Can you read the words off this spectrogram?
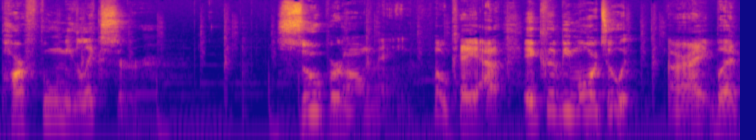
Parfum Elixir. Super long name, okay? It could be more to it, all right? But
